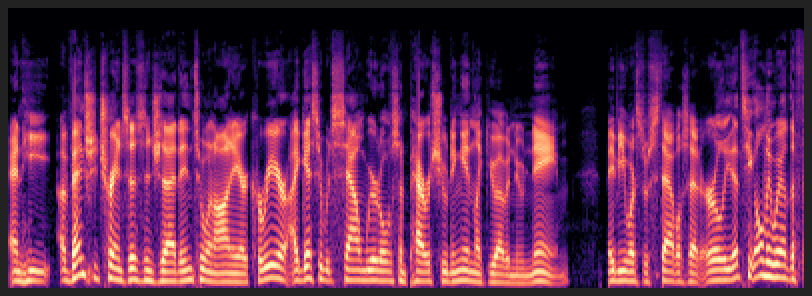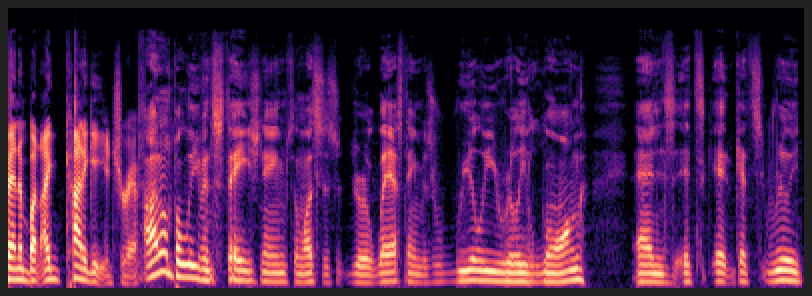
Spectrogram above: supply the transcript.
and he eventually transitions that into an on air career, I guess it would sound weird all of a sudden parachuting in like you have a new name. Maybe he wants to establish that early. That's the only way I'll defend him, but I kind of get your drift. I don't believe in stage names unless it's, your last name is really, really long, and it's it gets really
